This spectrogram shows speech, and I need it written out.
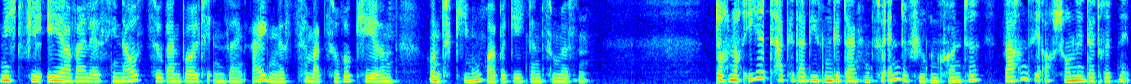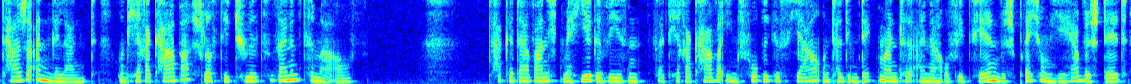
nicht viel eher, weil er es hinauszögern wollte, in sein eigenes Zimmer zurückkehren und Kimura begegnen zu müssen? Doch noch ehe Takeda diesen Gedanken zu Ende führen konnte, waren sie auch schon in der dritten Etage angelangt, und Hirakawa schloss die Tür zu seinem Zimmer auf. Takeda war nicht mehr hier gewesen, seit Hirakawa ihn voriges Jahr unter dem Deckmantel einer offiziellen Besprechung hierher bestellt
